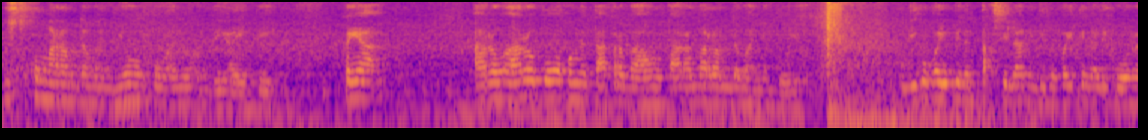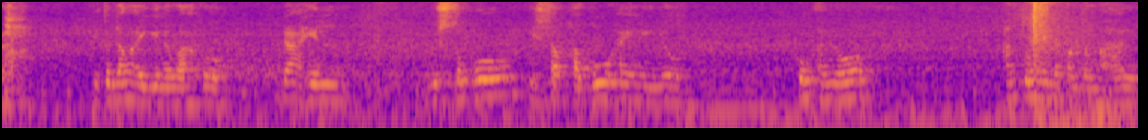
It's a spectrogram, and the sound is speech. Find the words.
Gusto kong maramdaman nyo kung ano ang VIP. Kaya araw-araw po akong nagtatrabaho para maramdaman niyo po yun. Hindi ko kayo pinagtaksilan, hindi ko kayo tinalikuran. Ito lang ay ginawa ko dahil gusto kong isakabuhay ninyo kung ano ang tunay na pagmamahal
